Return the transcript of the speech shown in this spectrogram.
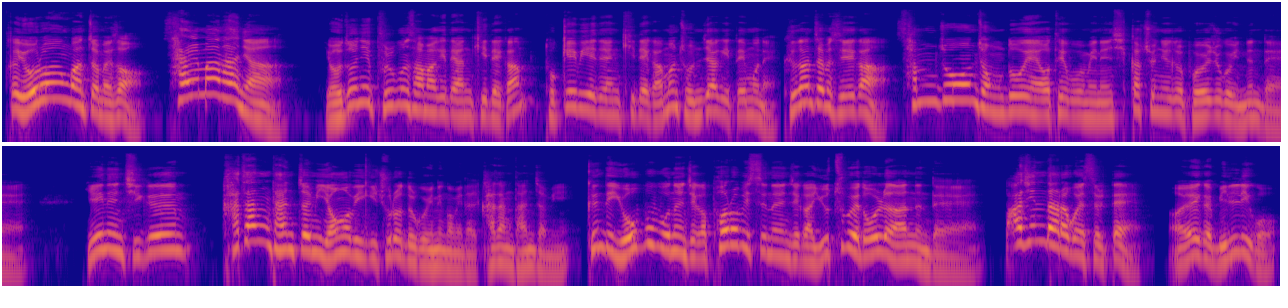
그러니까 이런 관점에서 살만하냐 여전히 붉은 사막에 대한 기대감, 도깨비에 대한 기대감은 존재하기 때문에 그 관점에서 얘가 3조 원 정도의 어떻게 보면 시가총액을 보여주고 있는데 얘는 지금 가장 단점이 영업이익이 줄어들고 있는 겁니다. 가장 단점이. 근데 이 부분은 제가 펄어비스는 제가 유튜브에도 올려놨는데 빠진다라고 했을 때 어, 여기가 밀리고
